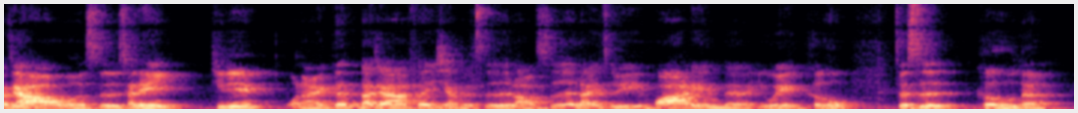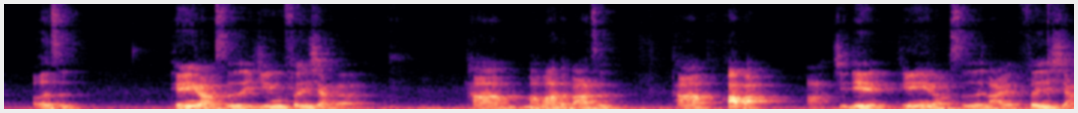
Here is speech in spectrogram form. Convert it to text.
大家好，我是蔡天意。今天我来跟大家分享的是老师来自于花莲的一位客户，这是客户的儿子。天意老师已经分享了他妈妈的八字，他爸爸啊，今天天意老师来分享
